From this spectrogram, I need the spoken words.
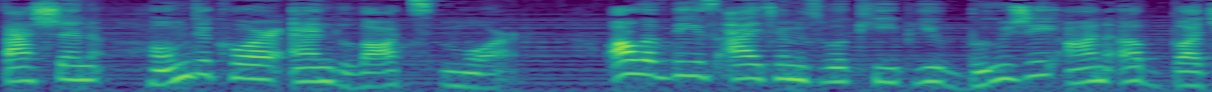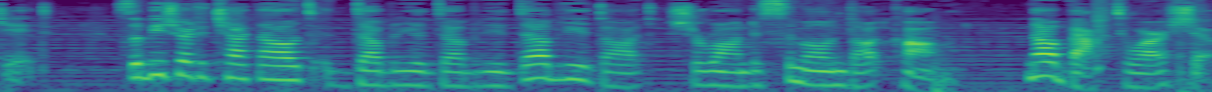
fashion, home decor, and lots more. All of these items will keep you bougie on a budget. So be sure to check out www.sherundasimone.com. Now back to our show.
